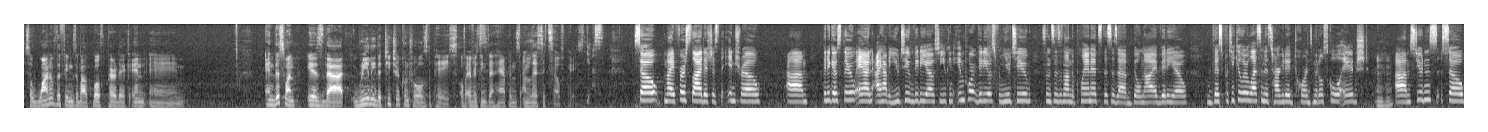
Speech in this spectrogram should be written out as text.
So one of the things about both Pear Deck and, um, and this one is that really the teacher controls the pace of everything that happens unless it's self-paced. Yes. So my first slide is just the intro. Um, then it goes through and I have a YouTube video, so you can import videos from YouTube. Since this is on the planets, this is a Bill Nye video. This particular lesson is targeted towards middle school aged mm -hmm. um, students, so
